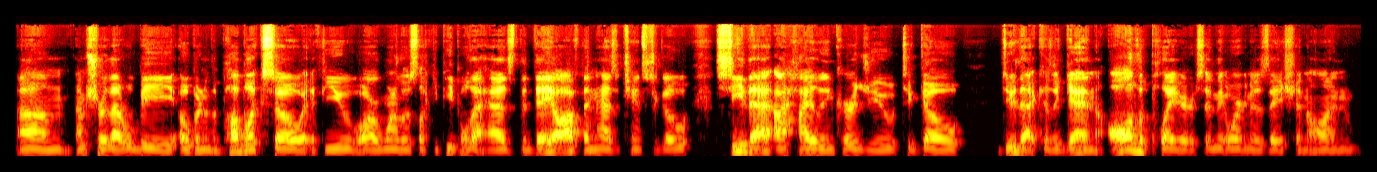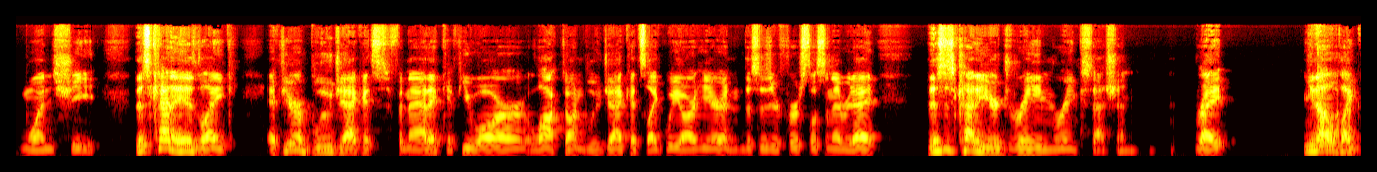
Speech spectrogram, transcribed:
Um, I'm sure that will be open to the public. So if you are one of those lucky people that has the day off and has a chance to go see that, I highly encourage you to go do that because again, all the players in the organization on one sheet. This kind of is like if you're a Blue Jackets fanatic, if you are locked on Blue Jackets like we are here, and this is your first listen every day, this is kind of your dream rink session, right? You know, oh, like,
